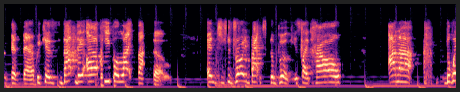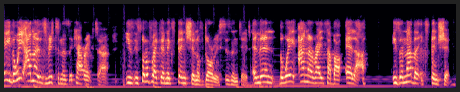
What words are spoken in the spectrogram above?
the get there because that there are people like that though. And to, to draw it back to the book, it's like how Anna the way the way Anna is written as a character is, is sort of like an extension of Doris, isn't it? And then the way Anna writes about Ella is another extension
